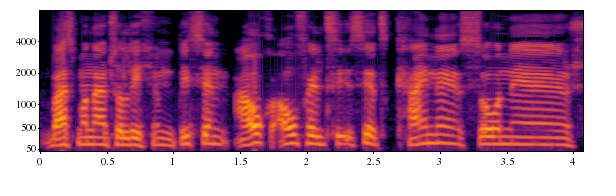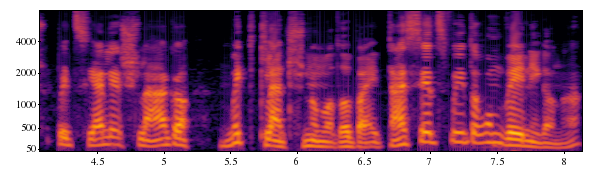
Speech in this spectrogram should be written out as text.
Was man natürlich ein bisschen auch auffällt, ist jetzt keine so eine spezielle Schlager-Mitklatschnummer dabei. Das jetzt wiederum weniger, ne?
